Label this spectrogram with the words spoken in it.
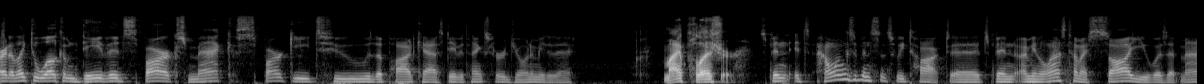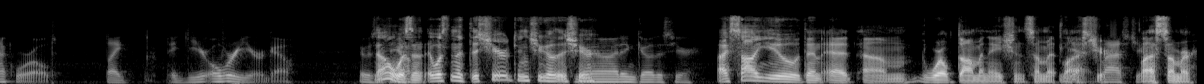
All right, I'd like to welcome David Sparks, MacSparky, to the podcast. David, thanks for joining me today. My pleasure. It's been it's how long has it been since we talked? Uh, it's been I mean the last time I saw you was at MacWorld, like a year over a year ago. It was no, it wasn't it wasn't it this year? Didn't you go this year? No, I didn't go this year. I saw you then at um, the World Domination Summit last yeah, year, last year, last summer.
